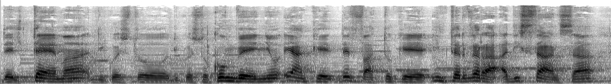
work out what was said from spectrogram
del tema di questo, di questo, convegno e anche del fatto che interverrà a distanza eh,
